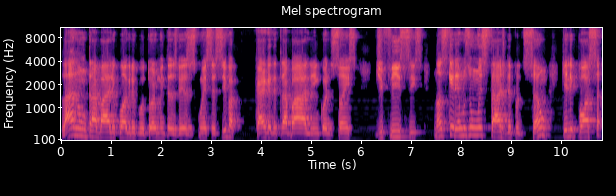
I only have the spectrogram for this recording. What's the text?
lá num trabalho com o agricultor muitas vezes com excessiva carga de trabalho em condições difíceis. Nós queremos um estágio de produção que ele possa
